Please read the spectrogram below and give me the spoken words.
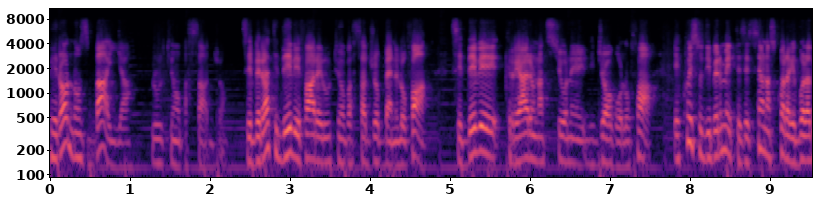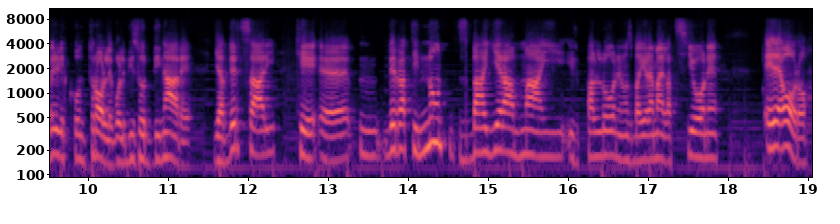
però non sbaglia l'ultimo passaggio. Se Verratti deve fare l'ultimo passaggio bene, lo fa. Se deve creare un'azione di gioco, lo fa e questo ti permette, se sei una squadra che vuole avere il controllo e vuole disordinare gli avversari, che eh, Verratti non sbaglierà mai il pallone, non sbaglierà mai l'azione. Ed è oro,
